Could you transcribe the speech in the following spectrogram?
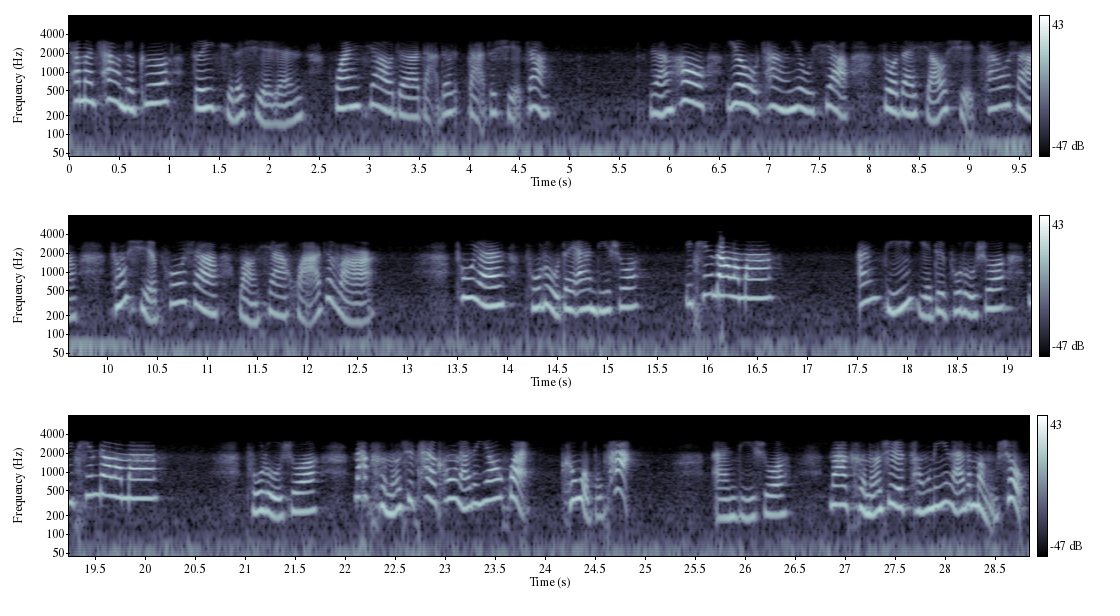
他们唱着歌，堆起了雪人，欢笑着打着打着雪仗，然后又唱又笑，坐在小雪橇上，从雪坡上往下滑着玩。突然，普鲁对安迪说：“你听到了吗？”安迪也对普鲁说：“你听到了吗？”普鲁说：“那可能是太空来的妖怪，可我不怕。”安迪说：“那可能是丛林来的猛兽，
